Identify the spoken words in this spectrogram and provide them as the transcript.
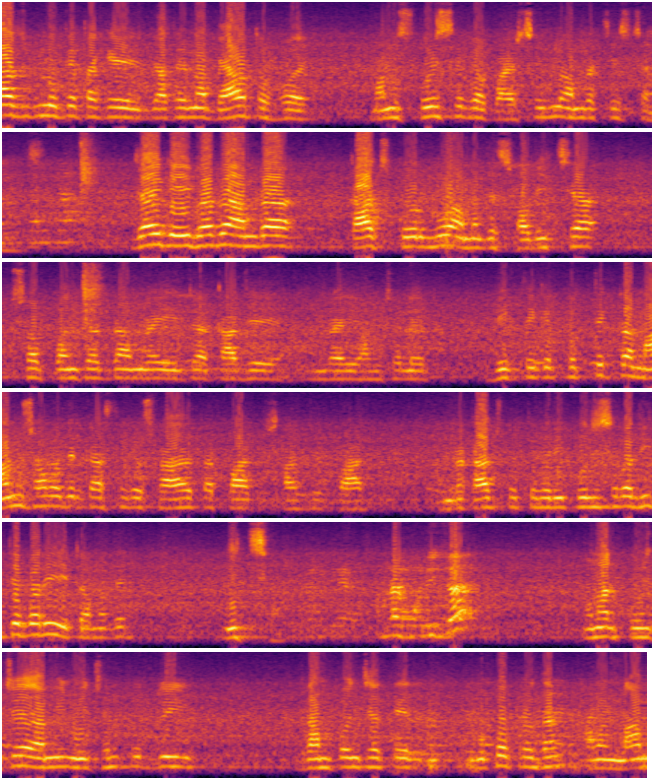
কাজগুলোকে তাকে যাতে না ব্যাহত হয়, মানুষ পরিষেবা পায়, সেগুলো আমরা চেষ্টা নিচ্ছি যাই হোক, এইভাবে আমরা কাজ করব, আমাদের সদিচ্ছা সব পঞ্চায়েতরা আমরা এইটা কাজে, আমরা এই অঞ্চলের দিক থেকে প্রত্যেকটা মানুষ আমাদের কাছ থেকে সহায়তা পাক, সাহায্য পাক, আমরা কাজ করতে পারি, পরিষেবা দিতে পারি, এটা আমাদের ইচ্ছা। আপনার পরিচয়? আমার পরিচয় আমি নৈছনপুর দুই গ্রাম পঞ্চায়েতের উপপ্রধান আমার নাম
